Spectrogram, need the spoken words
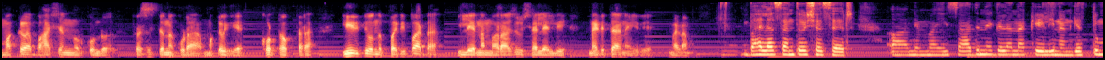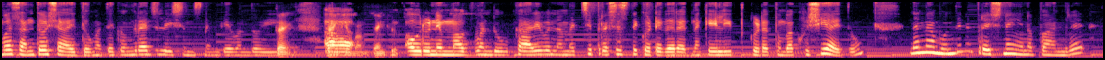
ಮಕ್ಕಳ ಭಾಷೆನ ನೋಡ್ಕೊಂಡು ಪ್ರಶಸ್ತಿಯನ್ನ ಕೂಡ ಮಕ್ಕಳಿಗೆ ಕೊಟ್ಟು ಹೋಗ್ತಾರ. ಈ ರೀತಿ ಒಂದು ಪರಿಪಾಠ ಇಲ್ಲಿ ನಮ್ಮ ರಾಜು ಶಾಲೆಯಲ್ಲಿ ನಡೀತಾನೆ ಇದೆ ಮೇಡಮ್ ಬಹಳ ಸಂತೋಷ ಸರ್. ನಿಮ್ಮ ಈ ಸಾಧನೆಗಳನ್ನ ಕೇಳಿ ನನಗೆ ತುಂಬಾ ಸಂತೋಷ ಆಯ್ತು. ಮತ್ತೆ ಕಂಗ್ರ್ಯಾಚುಲೇಷನ್ಸ್ ನಿಮ್ಗೆ ಒಂದು ಅವರು ನಿಮ್ಮ ಒಂದು ಕಾರ್ಯವನ್ನ ಮೆಚ್ಚಿ ಪ್ರಶಸ್ತಿ ಕೊಟ್ಟಿದ್ದಾರೆ. ಅದನ್ನ ಕೇಳಿ ಕೂಡ ತುಂಬಾ ಖುಷಿ ಆಯ್ತು. ನನ್ನ ಮುಂದಿನ ಪ್ರಶ್ನೆ ಏನಪ್ಪಾ ಅಂದ್ರೆ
